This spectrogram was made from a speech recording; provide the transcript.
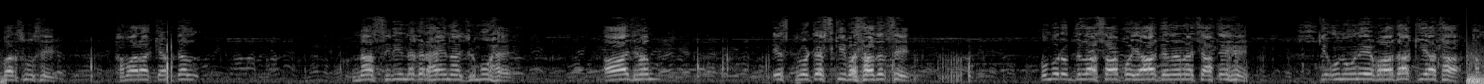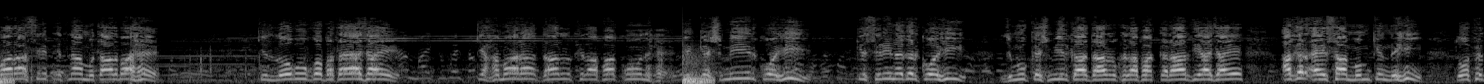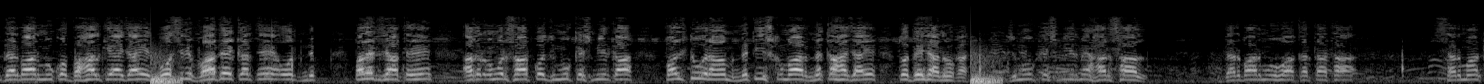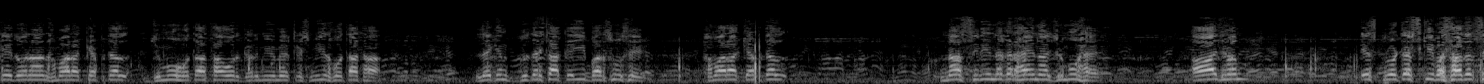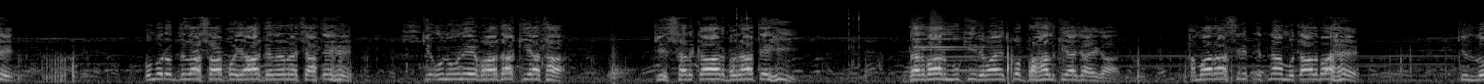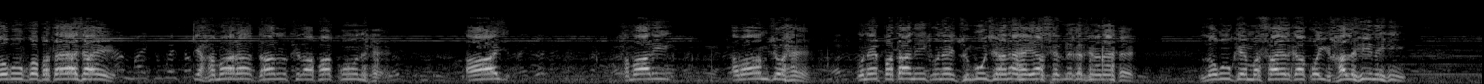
बरसों से हमारा कैपिटल ना श्रीनगर है, ना जम्मू है। आज हम इस प्रोटेस्ट की वसादत से उमर अब्दुल्ला साहब को याद दिलाना चाहते हैं कि उन्होंने वादा किया था। हमारा सिर्फ़ इतना मुतालबा है कि लोगों को बताया जाए कि हमारा दारुल खिलाफा कौन है। कि कश्मीर को ही, कि श्रीनगर को ही जम्मू कश्मीर का दारुल खिलाफा करार दिया जाए। अगर ऐसा मुमकिन नहीं तो फिर दरबार मुँह को बहाल किया जाए। वो सिर्फ़ वादे करते हैं और पलट जाते हैं। अगर उमर साहब को जम्मू कश्मीर का पलटू राम नीतीश कुमार न कहा जाए तो बेजान होगा। जम्मू कश्मीर में हर साल दरबार मुँह हुआ करता था। सरमा के दौरान हमारा कैपिटल जम्मू होता था और गर्मियों में कश्मीर होता था। लेकिन गुजशत कई बरसों से हमारा कैपिटल ना श्रीनगर है, ना जम्मू है। आज हम इस प्रोटेस्ट की वसादत से उमर अब्दुल्ला साहब को याद दिलाना चाहते हैं कि उन्होंने वादा किया था कि सरकार बनाते ही दरबार की रिवायत को बहाल किया जाएगा। हमारा सिर्फ़ इतना मुतालबा है कि लोगों को बताया जाए कि हमारा दारुल खिलाफा कौन है। आज हमारी आवाम जो है उन्हें पता नहीं कि उन्हें जम्मू जाना है या श्रीनगर जाना है। लोगों के मसाइल का कोई हल ही नहीं।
